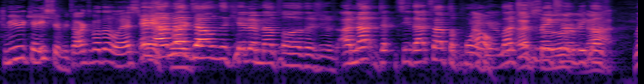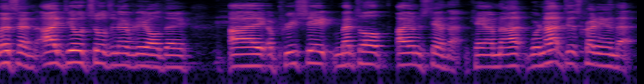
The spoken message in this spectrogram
Communication. We talked about that last Hey, week. I'm not down the kid and mental health issues. I'm not. See, that's not the point No, here. Let's just make sure because not. listen, I deal with children every day, all day. I appreciate mental health. I understand that. Okay, I'm not. We're not discrediting that.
